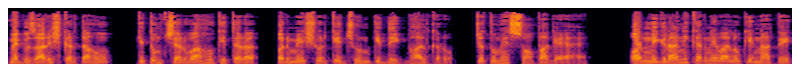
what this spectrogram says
मैं गुजारिश करता हूँ कि तुम चरवाहों की तरह परमेश्वर के झुंड की देखभाल करो, जो तुम्हें सौंपा गया है, और निगरानी करने वालों के नाते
